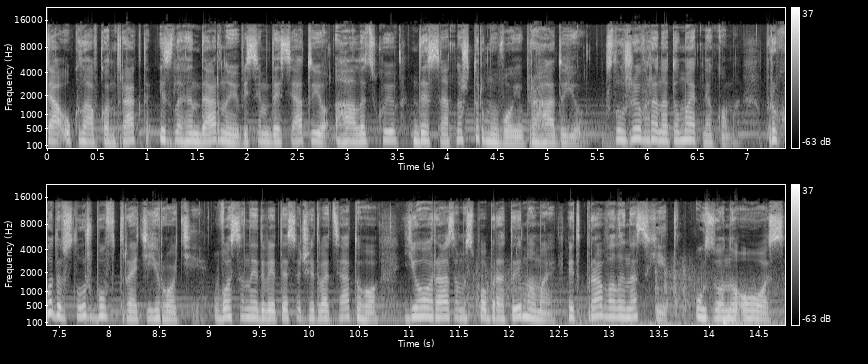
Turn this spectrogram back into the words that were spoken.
та уклав контракт із легендарною 80-ю Галицькою десантно-штурмовою бригадою. Служив гранатометником, проходив службу в третій роті. Восени 2020-го його разом з побратимами відправили на схід у зону ООС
